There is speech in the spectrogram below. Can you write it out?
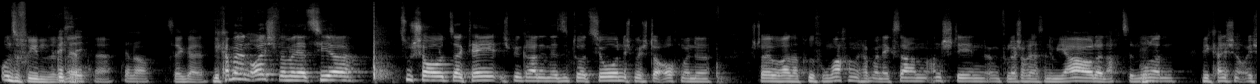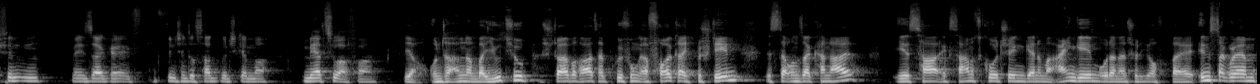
unzufrieden sind. Richtig, ne? ja. genau. Sehr geil. Wie kann man denn euch, wenn man jetzt hier zuschaut, sagt, hey, ich bin gerade in der Situation, ich möchte auch meine Steuerberaterprüfung machen, ich habe mein Examen anstehen, vielleicht auch erst in einem Jahr oder in 18 Monaten. Wie kann ich denn euch finden, wenn ich sage, hey, finde ich interessant, würde ich gerne mal mehr zu erfahren? Ja, unter anderem bei YouTube, Steuerberaterprüfung erfolgreich bestehen, ist da unser Kanal. ESH Examenscoaching gerne mal eingeben oder natürlich auch bei Instagram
